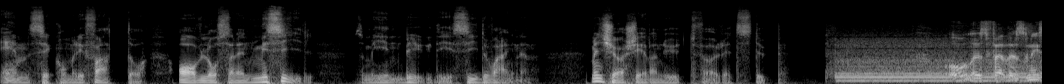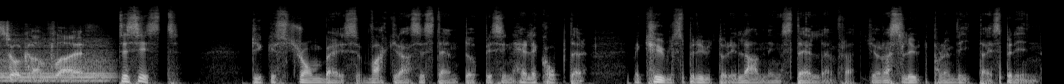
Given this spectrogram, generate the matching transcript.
En MC kommer i fatt och avlossar en missil som är inbyggd i sidovagnen. Men kör sedan ut för ett stup. All those feathers and he still can't fly. Till sist dyker Strombergs vackra assistent upp i sin helikopter med kulsprutor i landningsställen för att göra slut på den vita esperin.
